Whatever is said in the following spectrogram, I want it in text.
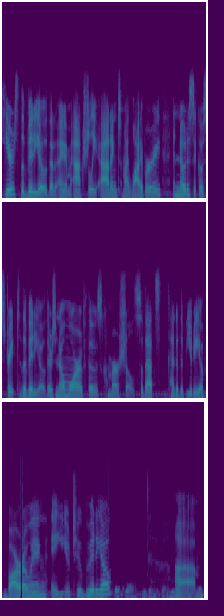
Here's the video that I am actually adding to my library. And notice it goes straight to the video. There's no more of those commercials. So that's kind of the beauty of borrowing a YouTube video. Um,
